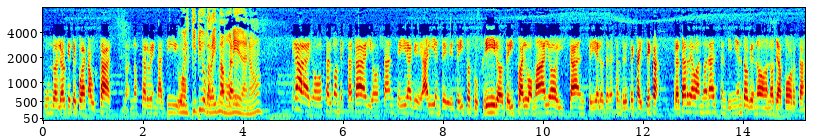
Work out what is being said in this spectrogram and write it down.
un dolor que te pueda causar, no, no ser vengativo. O el típico con no- la misma no ser- moneda, ¿no? Claro, o ser contestatario, ya enseguida que alguien te, te hizo sufrir o te hizo algo malo y ya enseguida lo tenés entre ceja y ceja, tratar de abandonar el sentimiento que no, no te aporta.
